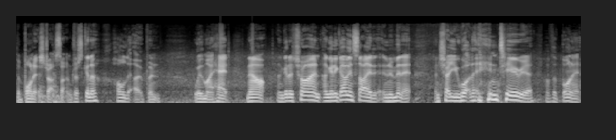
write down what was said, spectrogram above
the bonnet strut so I'm just gonna hold it open with my head. Now, I'm gonna try and, I'm gonna go inside in a minute and show you what the interior of the bonnet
